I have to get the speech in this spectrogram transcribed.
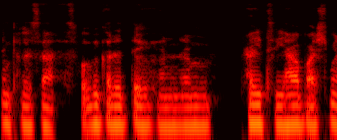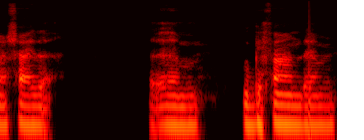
simple as that. That's what we've got to do. And um, pray to Yahweh Shemina Shai that, that um, we'll be found um,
